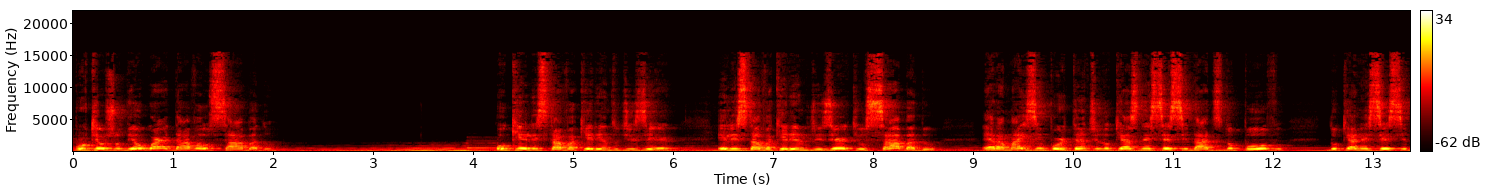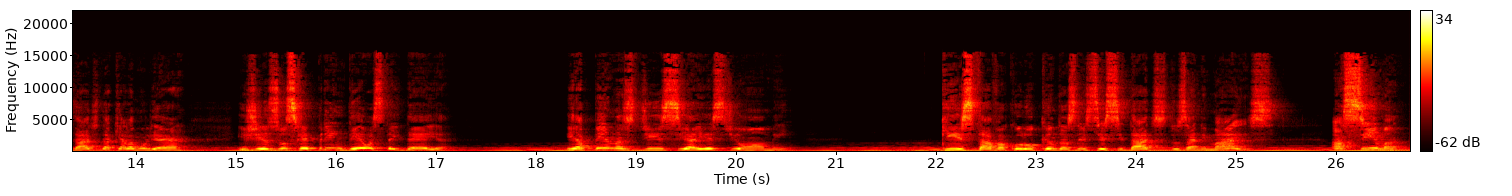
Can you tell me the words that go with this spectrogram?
porque o judeu guardava o sábado. O que ele estava querendo dizer? Ele estava querendo dizer que o sábado era mais importante do que as necessidades do povo, do que a necessidade daquela mulher. E Jesus repreendeu esta ideia e apenas disse a este homem que estava colocando as necessidades dos animais acima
